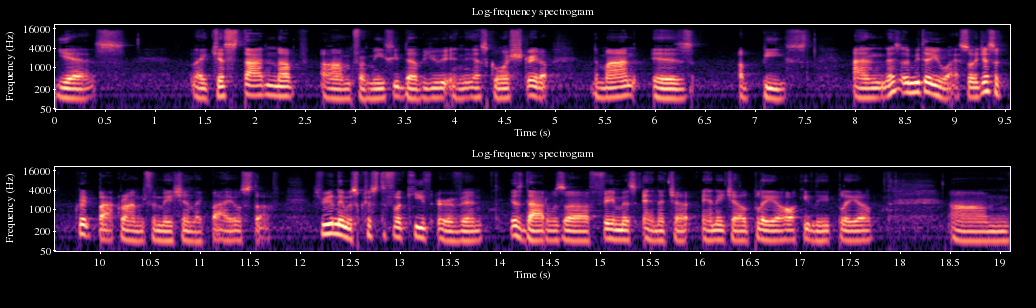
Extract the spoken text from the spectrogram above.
years, like just starting up um from ECW and just going straight up. The man is a beast, and let me tell you why. So just a quick background information, like bio stuff. His real name was Christopher Keith Irvine. His dad was a famous NHL NHL player, hockey league player. Um,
